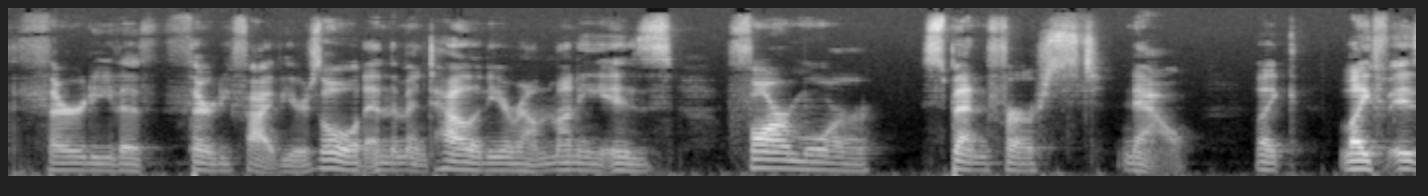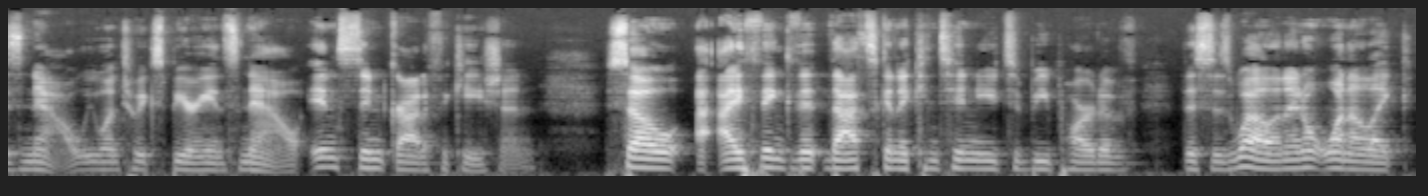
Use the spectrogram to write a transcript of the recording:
30 to 35 years old and the mentality around money is far more spend first now. Like life is now. We want to experience now, instant gratification. So I think that that's going to continue to be part of this as well. And I don't want to like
